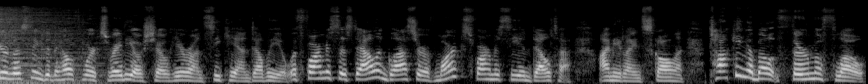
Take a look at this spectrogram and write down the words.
You're listening to the HealthWorks radio show here on CKNW with pharmacist Alan Glasser of Mark's Pharmacy in Delta. I'm Elaine Scollin talking about Thermoflow.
